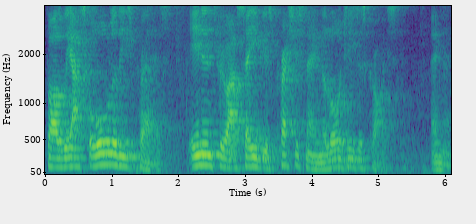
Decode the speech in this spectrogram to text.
Father, we ask all of these prayers in and through our Saviour's precious name, the Lord Jesus Christ. Amen.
